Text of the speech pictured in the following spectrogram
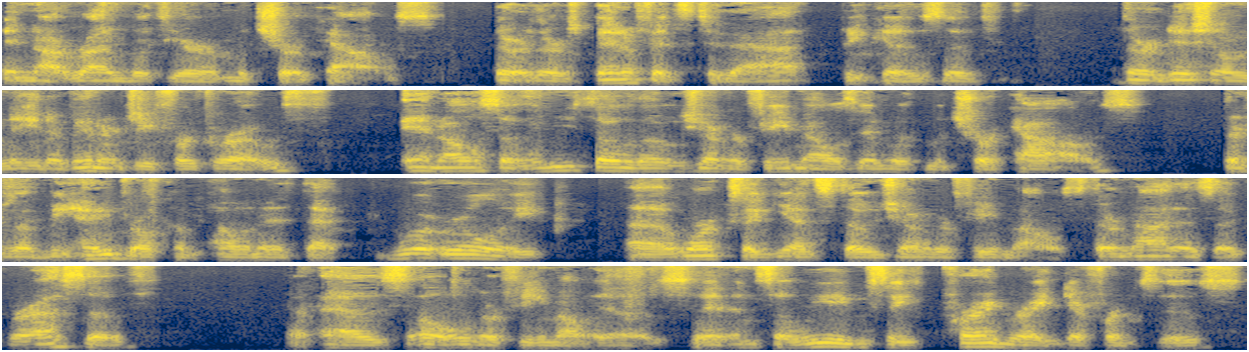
and not run with your mature cows. There, there's benefits to that because of their additional need of energy for growth. And also, when you throw those younger females in with mature cows, there's a behavioral component that really uh, works against those younger females. They're not as aggressive as an older female is. And so we even see rate differences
